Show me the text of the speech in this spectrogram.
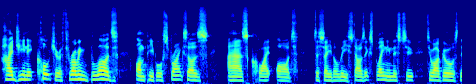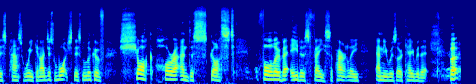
hygienic culture, throwing blood on people strikes us as quite odd, to say the least. I was explaining this to, to our girls this past week, and I just watched this look of shock, horror, and disgust fall over Ada's face. Apparently, Emmy was okay with it. But,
